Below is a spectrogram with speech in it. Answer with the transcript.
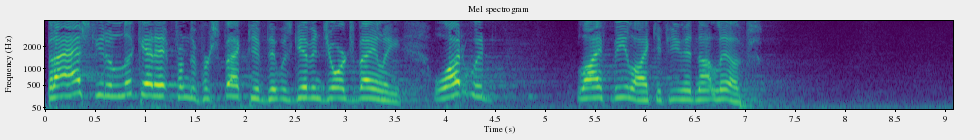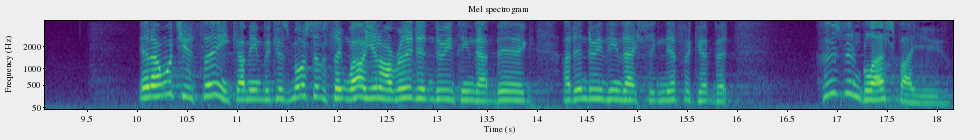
But I ask you to look at it from the perspective that was given George Bailey. What would life be like if you had not lived? And I want you to think, I mean, because most of us think, well, you know, I really didn't do anything that big. I didn't do anything that significant, but Who's been blessed by you?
